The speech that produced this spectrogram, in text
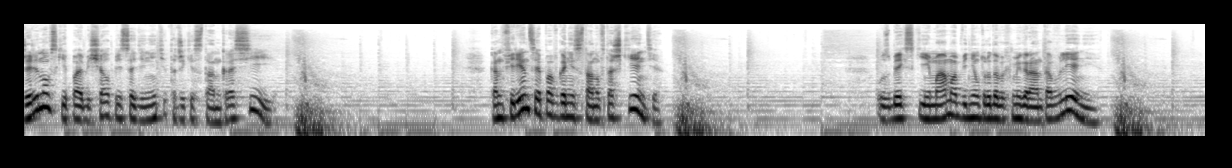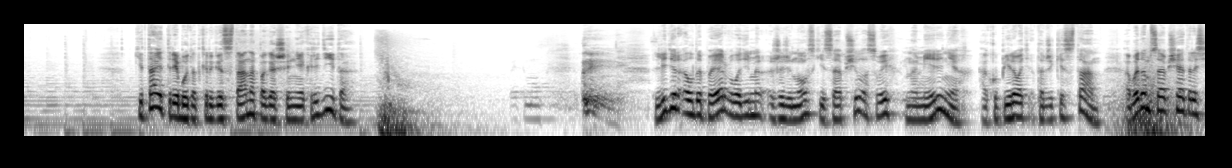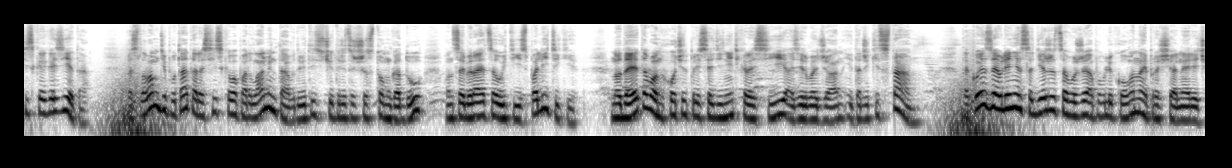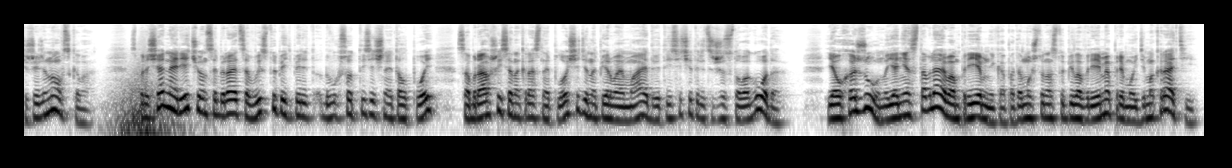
Жириновский пообещал присоединить Таджикистан к России. Конференция по Афганистану в Ташкенте. Узбекский имам обвинил трудовых мигрантов в лени. Китай требует от Кыргызстана погашения кредита. Лидер ЛДПР Владимир Жириновский сообщил о своих намерениях оккупировать Таджикистан. Об этом сообщает российская газета. По словам депутата российского парламента, в 2036 году он собирается уйти из политики. Но до этого он хочет присоединить к России Азербайджан и Таджикистан. Такое заявление содержится в уже опубликованной прощальной речи Жириновского – с прощальной речью он собирается выступить перед 200-тысячной толпой, собравшейся на Красной площади на 1 мая 2036 года. «Я ухожу, но я не оставляю вам преемника, потому что наступило время прямой демократии.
